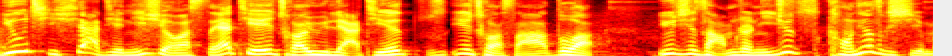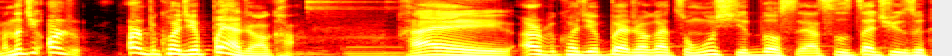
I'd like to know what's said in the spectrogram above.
尤其夏天，你想啊，三天一场雨，两天一场啥，对吧？尤其咱们这，你就肯定是个洗嘛，那就二二百块钱办张卡。嗨，二百块钱办张卡，总共洗不到三次，再去的时候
